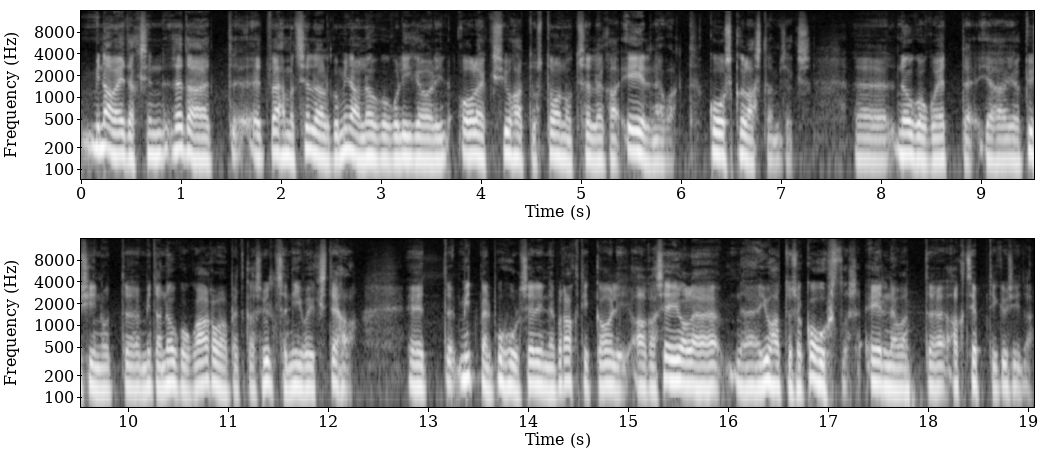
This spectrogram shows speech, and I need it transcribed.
mina väidaksin seda, et, et vähemalt sel ajal, kui mina nõukogu liige olin, oleks juhatus toonud selle ka eelnevalt kooskõlastamiseks äh, nõukogu ette ja, ja küsinud, äh, mida nõukogu arvab, et kas üldse nii võiks teha. et mitmel puhul selline praktika oli, aga see ei ole äh, juhatuse kohustus eelnevat aktsepti küsida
